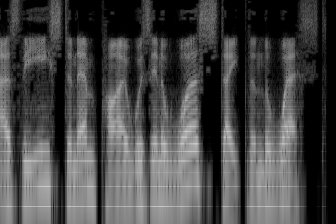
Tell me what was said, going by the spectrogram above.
as the Eastern Empire was in a worse state than the West.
